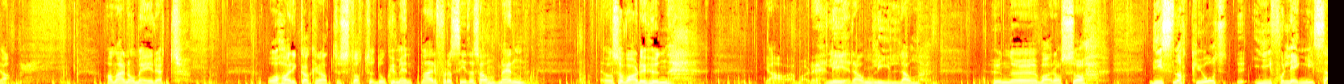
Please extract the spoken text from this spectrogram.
Ja. Han er nå med i Rødt. Og har ikke akkurat stått dokumenten her, for å si det sånn. Men Og så var det hun Ja, hva var det Leran Liland. Hun var også De snakker jo i forlengelse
